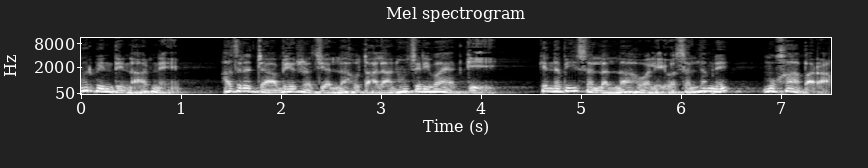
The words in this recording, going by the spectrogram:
عمر بن دینار نے حضرت جابر رضی اللہ تعالیٰ عنہ سے روایت کی کہ نبی صلی اللہ علیہ وسلم نے مخابرہ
